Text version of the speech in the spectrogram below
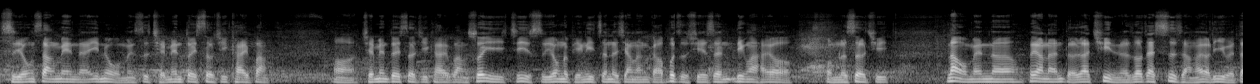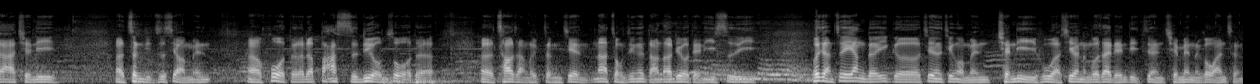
使用上面呢，因为我们是全面对社区开放。啊，全面对社区开放，所以其实使用的频率真的相当高，不止学生，另外还有我们的社区。那我们呢非常难得，在去年的时候，在市场还有立委大家全力呃争取之下，我们呃获得了八十六座的。呃，操场的整建，那总金额达到六点一四亿。我想这样的一个建设金，我们全力以赴啊，希望能够在年底之前全面能够完成。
